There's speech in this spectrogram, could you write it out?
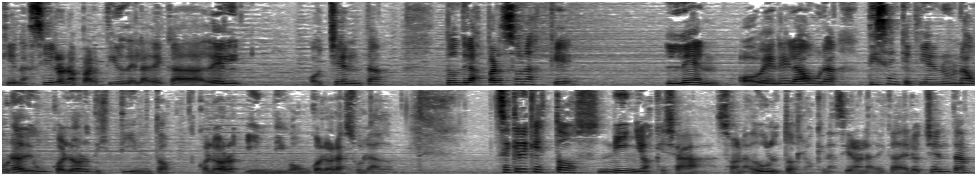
que nacieron a partir de la década del 80, donde las personas que leen o ven el aura dicen que tienen un aura de un color distinto, color índigo, un color azulado. Se cree que estos niños que ya son adultos, los que nacieron en la década del 80,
